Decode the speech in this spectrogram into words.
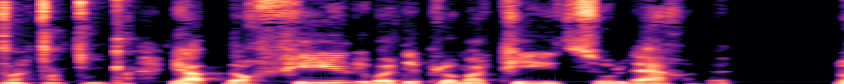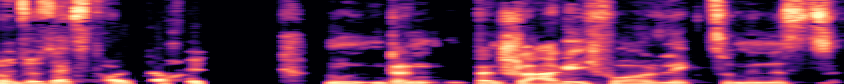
Ihr habt noch viel über Diplomatie zu lernen. Nun, so setzt euch doch hin. Nun, dann, dann schlage ich vor, legt zumindest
